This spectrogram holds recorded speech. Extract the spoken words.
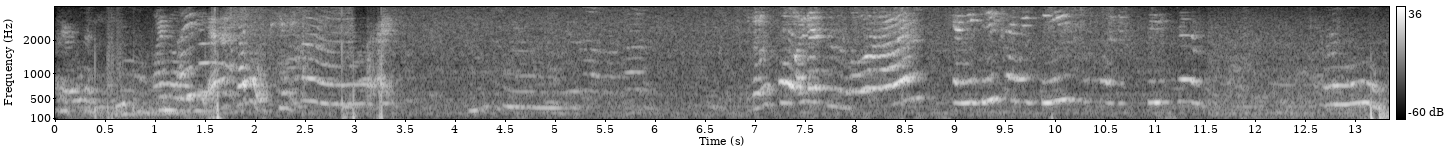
My melody and hello, Kitty. Alright. Don't pull it to Laura. Can you please, can you please? Can you please, them? Mommy.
